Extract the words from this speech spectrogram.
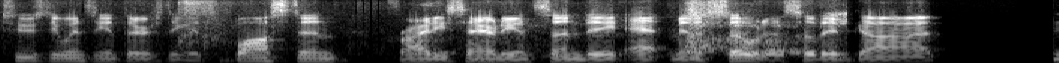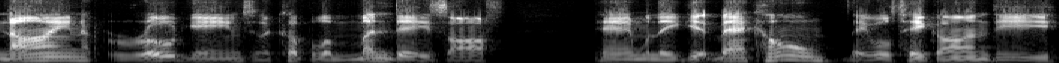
Tuesday, Wednesday, and Thursday against Boston. Friday, Saturday, and Sunday at Minnesota. So they've got nine road games and a couple of Mondays off. And when they get back home, they will take on the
